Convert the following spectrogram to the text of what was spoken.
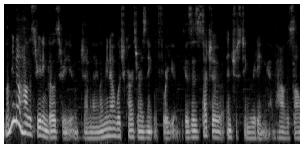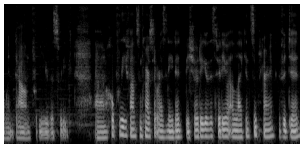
Let me know how this reading goes for you, Gemini. Let me know which cards resonate for you because it's such an interesting reading of how this all went down for you this week. Uh, hopefully, you found some cards that resonated. Be sure to give this video a like and subscribe if it did.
